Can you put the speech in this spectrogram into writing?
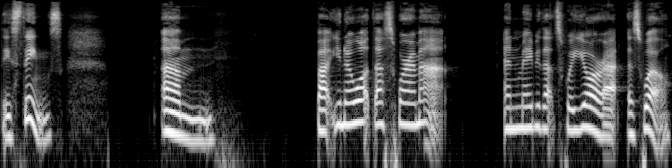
these things. Um, but you know what? That's where I'm at, and maybe that's where you're at as well.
